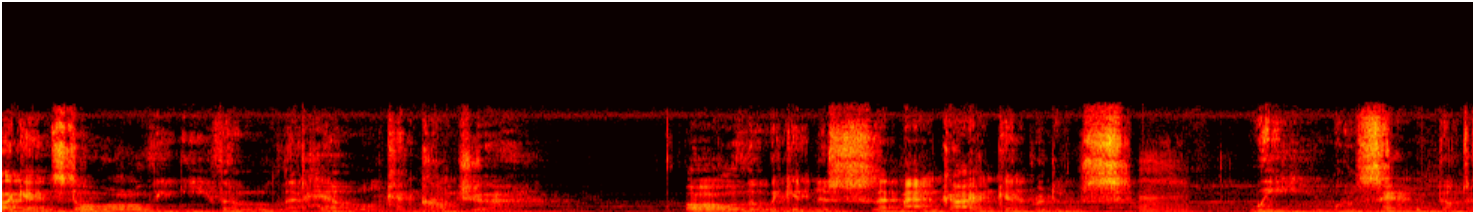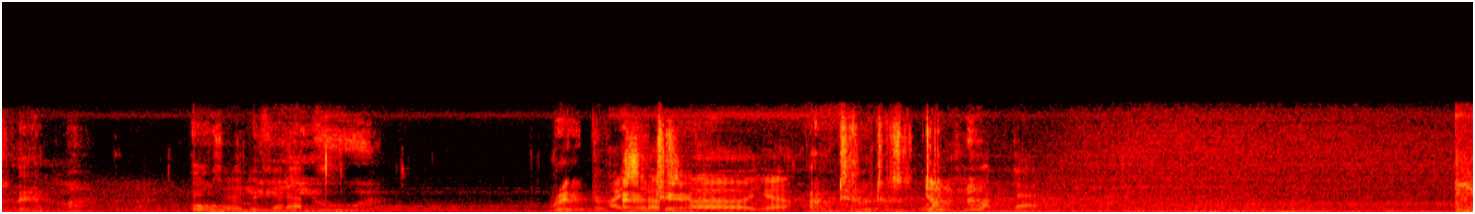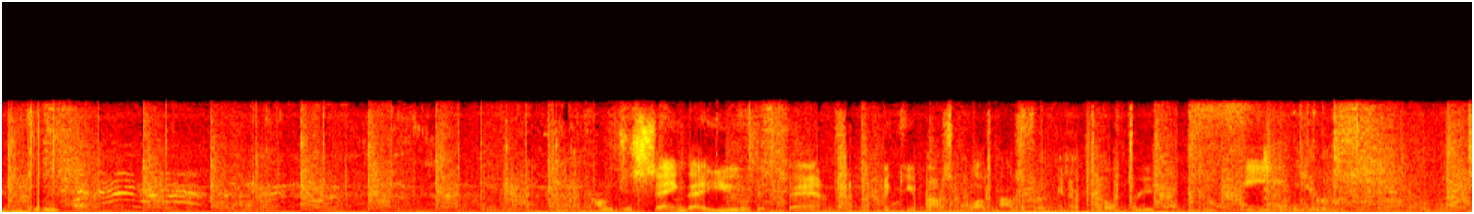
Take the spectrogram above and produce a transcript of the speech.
against all the evil that hell can conjure, all the wickedness that mankind can produce, we will send unto them only you. Rip High and setups? tear Uh, yeah. until it is done. want that? I was just saying that you've been banned from the Mickey Mouse Clubhouse for inappropriate behavior.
